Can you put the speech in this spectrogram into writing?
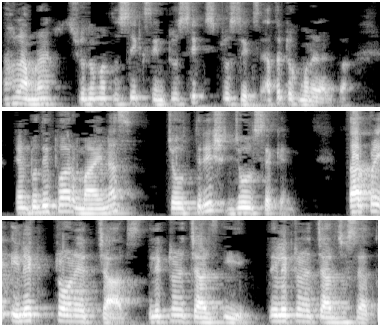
তাহলে আমরা শুধুমাত্র six into six two six এতটুকু মনে রাখবা। Ten to the power minus চৌত্রিশ জুল সেকেন্ড তারপরে ইলেকট্রনের চার্জ ইলেকট্রনের চার্জ ই ইলেকট্রনের চার্জ হচ্ছে এত।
